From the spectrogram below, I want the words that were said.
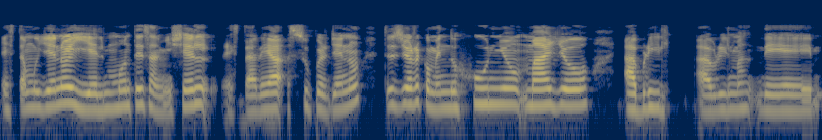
está muy lleno y el Monte San Michel estaría súper lleno. Entonces yo recomiendo junio, mayo, abril, abril de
